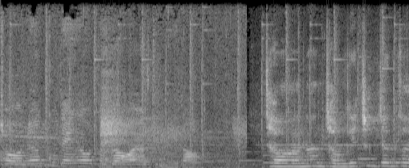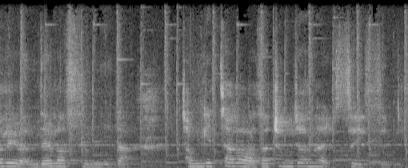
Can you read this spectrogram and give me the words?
저는 코딩을 담당하였습니다. 저는 전기 충전소를 만들었습니다. 전기차가 와서 충전할 수 있습니다.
